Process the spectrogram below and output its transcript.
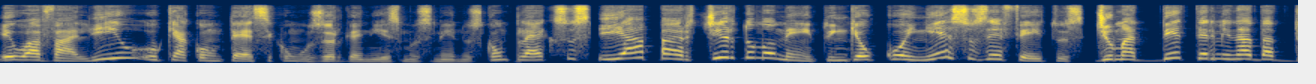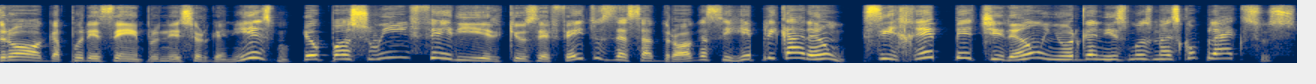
Eu avalio o que acontece com os organismos menos complexos e, a partir do momento em que eu conheço os efeitos de uma determinada droga, por exemplo, nesse organismo, eu posso inferir que os efeitos dessa droga se replicarão, se repetirão em organismos mais complexos.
